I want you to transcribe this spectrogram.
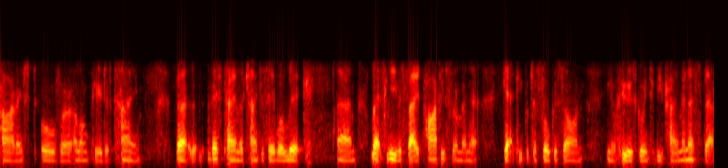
tarnished over a long period of time. But this time they're trying to say, well, look, um, let's leave aside parties for a minute, get people to focus on, you know, who is going to be prime minister,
